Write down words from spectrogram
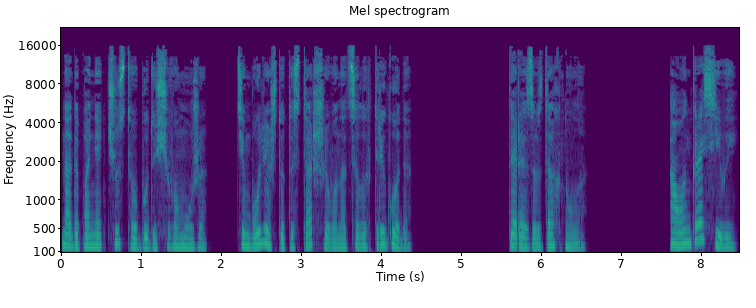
Надо понять чувства будущего мужа, тем более, что ты старше его на целых три года". Тереза вздохнула. «А он красивый»,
